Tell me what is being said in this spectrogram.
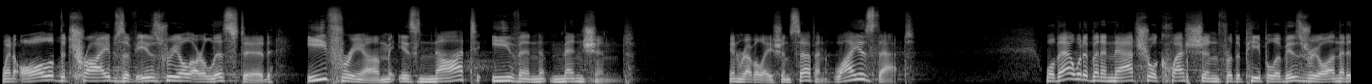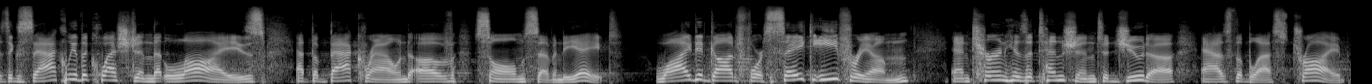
when all of the tribes of Israel are listed, Ephraim is not even mentioned in Revelation 7. Why is that? Well, that would have been a natural question for the people of Israel, and that is exactly the question that lies at the background of Psalm 78. Why did God forsake Ephraim and turn his attention to Judah as the blessed tribe?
